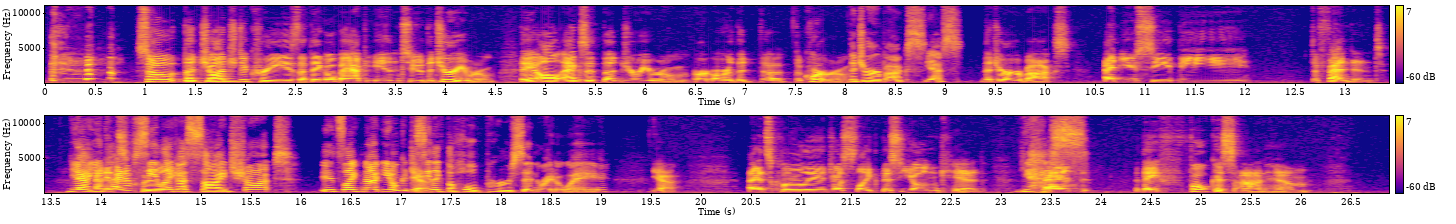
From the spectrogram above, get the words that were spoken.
so the judge decrees that they go back into the jury room. They all exit the jury room, or, or the, the, the courtroom, The juror box. Yes. the juror box, and you see the defendant. Yeah, you And kind of see like a side shot. It's like not you don't get to Yeah. see like the whole person right away. Yeah. And it's clearly just like this young kid. Yes. and they focus on him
